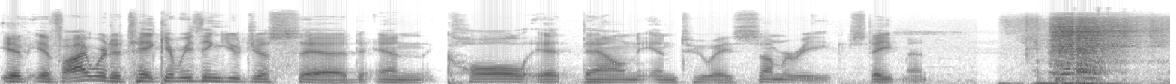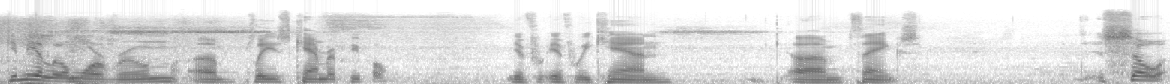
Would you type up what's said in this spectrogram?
if, if I were to take everything you just said and call it down into a summary statement, give me a little more room, uh, please, camera people if, if we can. Um, thanks. So,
